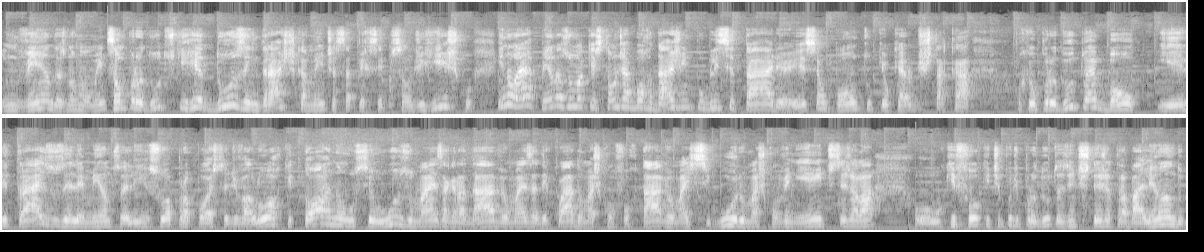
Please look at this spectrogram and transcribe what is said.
em vendas, normalmente são produtos que reduzem drasticamente essa percepção de risco e não é apenas uma questão de abordagem publicitária. Esse é um ponto que eu quero destacar porque o produto é bom e ele traz os elementos ali em sua proposta de valor que tornam o seu uso mais agradável, mais adequado, mais confortável, mais seguro, mais conveniente, seja lá o que for, que tipo de produto a gente esteja trabalhando,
